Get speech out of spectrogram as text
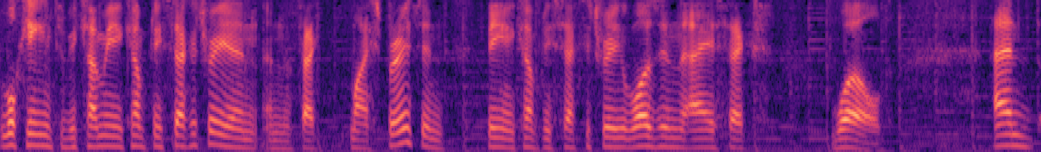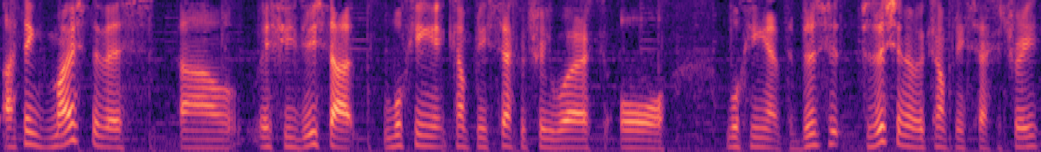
looking into becoming a company secretary, and, and in fact, my experience in being a company secretary was in the ASX world. And I think most of us, uh, if you do start looking at company secretary work or looking at the position of a company secretary,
